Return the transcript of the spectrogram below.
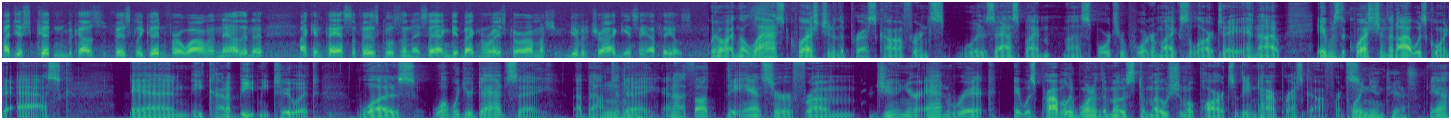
I just couldn't because physically couldn't for a while, and now that uh, I can pass the physicals and they say I can get back in the race car, I'm gonna give it a try again, see how it feels. Well, and the last question of the press conference was asked by uh, sports reporter Mike Solarte, and I it was the question that I was going to ask, and he kind of beat me to it. Was what would your dad say about Mhm. today? And I thought the answer from Junior and Rick it was probably one of the most emotional parts of the entire press conference. Poignant, yes. Yeah.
